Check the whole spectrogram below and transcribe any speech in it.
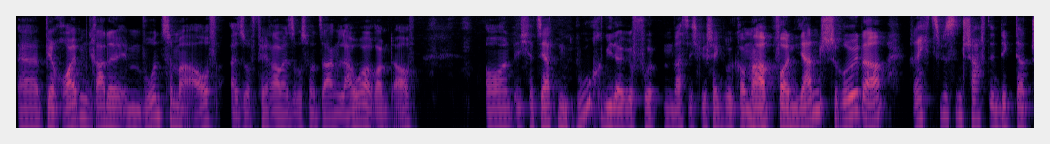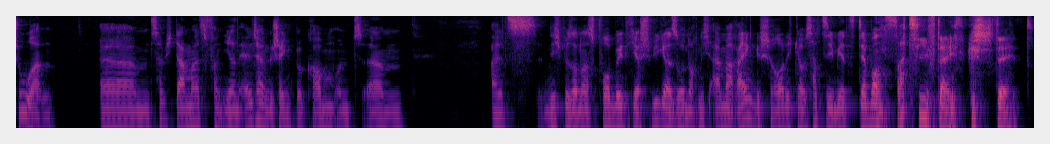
Äh, wir räumen gerade im Wohnzimmer auf, also fairerweise muss man sagen, Laura räumt auf. Und ich, sie hat ein Buch wiedergefunden, was ich geschenkt bekommen habe von Jan Schröder, Rechtswissenschaft in Diktaturen. Ähm, das habe ich damals von ihren Eltern geschenkt bekommen und ähm, als nicht besonders vorbildlicher Schwiegersohn noch nicht einmal reingeschaut. Ich glaube, das hat sie ihm jetzt demonstrativ dahingestellt.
